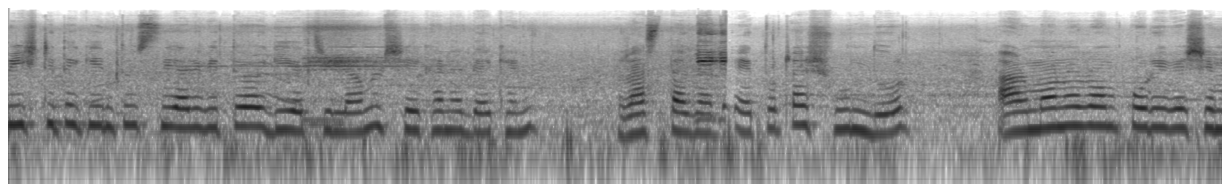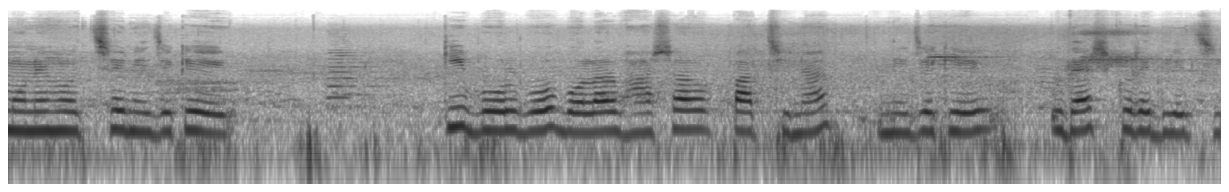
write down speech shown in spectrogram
বৃষ্টিতে কিন্তু সিআরবিতেও গিয়েছিলাম, সেখানে দেখেন রাস্তাঘাট এতটা সুন্দর। আর মনোরম পরিবেশে মনে হচ্ছে নিজেকে কি বলব বলার ভাষা পাচ্ছি না। নিজেকে উদাস করে দিয়েছি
